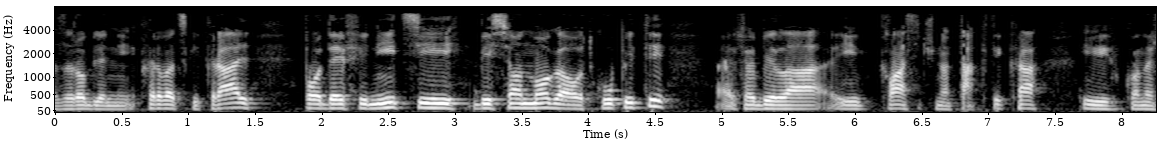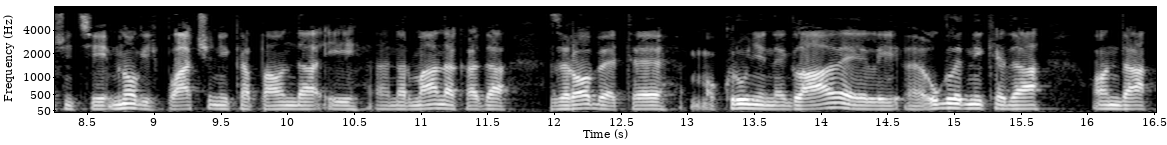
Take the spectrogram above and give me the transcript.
zarobljeni hrvatski kralj, po definiciji bi se on mogao otkupiti, e, to je bila i klasična taktika i u konačnici mnogih plaćenika, pa onda i e, normana kada zarobe te okrunjene glave ili e, uglednike da onda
